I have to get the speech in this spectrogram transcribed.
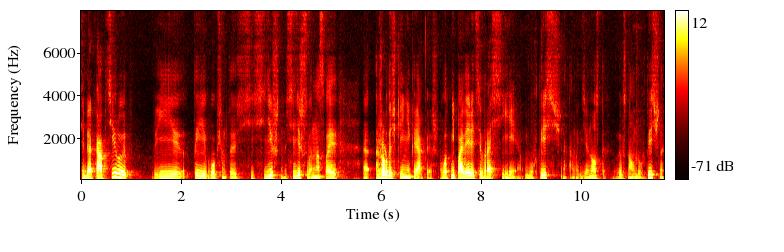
тебя кооптируют, и ты, в общем-то, сидишь, сидишь на своей э, жердочке и не крякаешь. Вот не поверите, в России в 2000-х, там, 90-х, в основном 2000-х,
